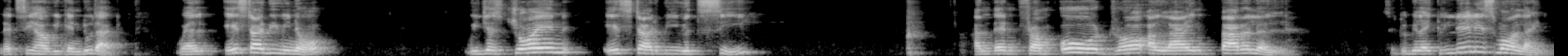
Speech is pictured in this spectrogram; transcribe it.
Let's see how we can do that. Well, A star B we know. We just join A star B with C. And then from O, draw a line parallel. So it will be like really small line.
